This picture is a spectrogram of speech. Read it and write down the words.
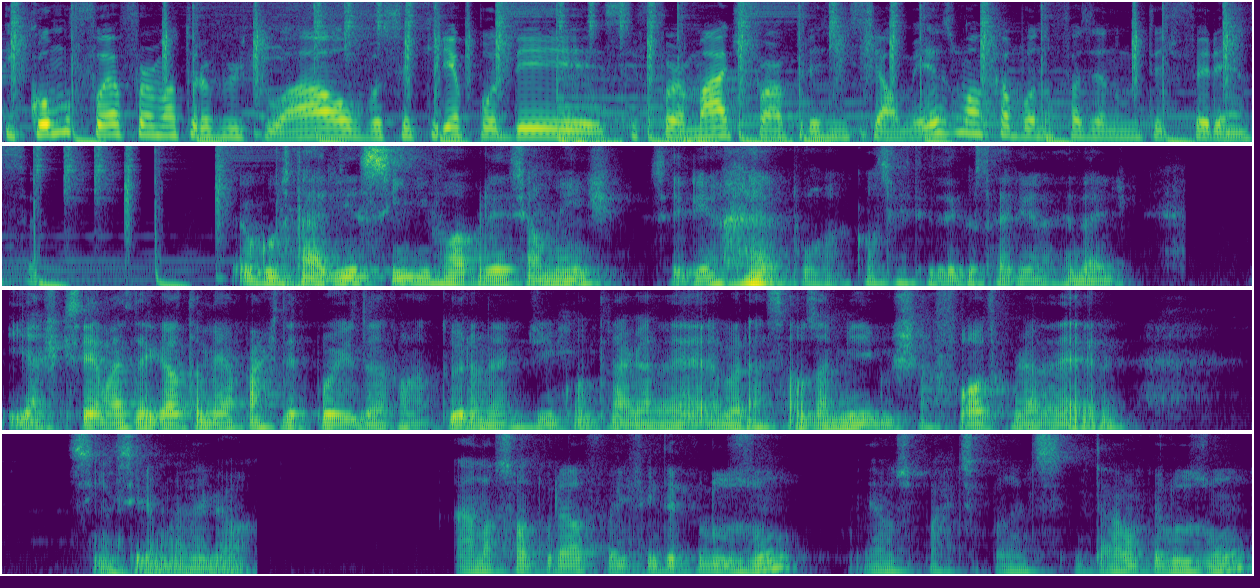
E como foi a formatura virtual? Você queria poder se formar de forma presencial mesmo ou acabou não fazendo muita diferença? Eu gostaria sim de formar presencialmente. Seria, porra, com certeza eu gostaria, na verdade. E acho que seria mais legal também a parte depois da formatura, né? De encontrar a galera, abraçar os amigos, tirar foto com a galera. Sim, seria mais legal. A nossa formatura ela foi feita pelo Zoom, né? Os participantes entravam pelo Zoom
